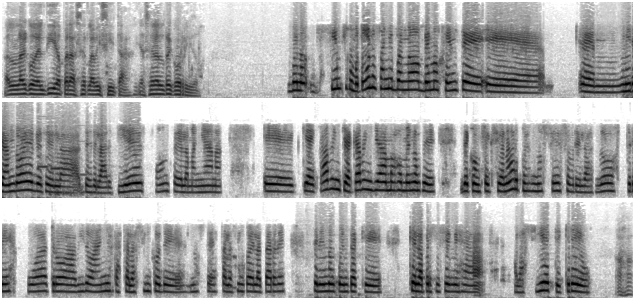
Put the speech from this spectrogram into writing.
a lo largo del día para hacer la visita y hacer el recorrido. Bueno, siempre, como todos los años, bueno, vemos gente eh, eh, mirando desde, la, desde las 10, 11 de la mañana, eh, que acaben, que acaben ya más o menos de, confeccionar, pues no sé, sobre las 2, 3, 4, ha habido años hasta las 5 de, no sé, hasta las 5 de la tarde, teniendo en cuenta que, que la procesión es a, a las 7, creo. Ajá.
